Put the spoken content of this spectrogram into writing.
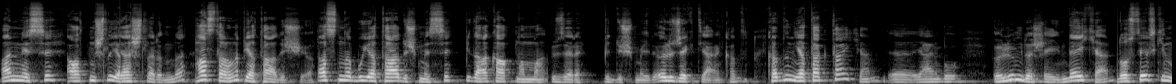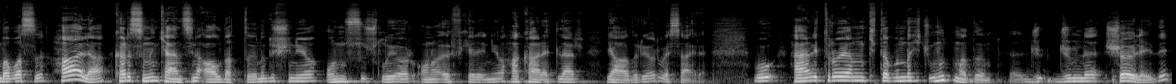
Annesi 60'lı yaşlarında hastalanıp yatağa düşüyor. Aslında bu yatağa düşmesi bir daha kalkmama üzere bir düşmeydi. Ölecekti yani kadın. Kadın yataktayken e, yani bu ölüm döşeğindeyken Dostoyevski'nin babası hala karısının kendisini aldattığını düşünüyor. Onu suçluyor, ona öfkeleniyor, hakaretler yağdırıyor vesaire. Bu Henry Troyan'ın kitabında hiç unutmadığım e, cümle şöyleydi.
